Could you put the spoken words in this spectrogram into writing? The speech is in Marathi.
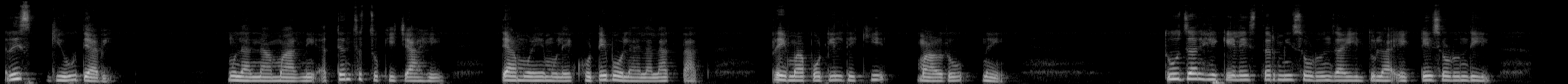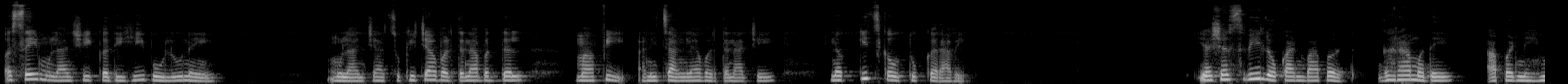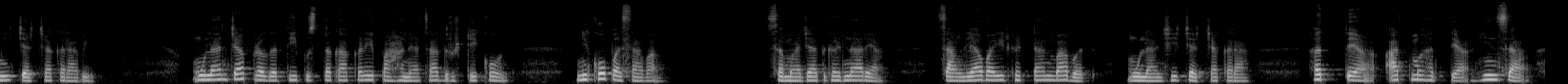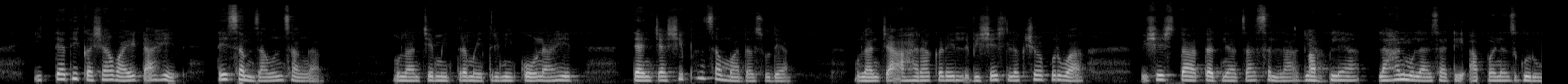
रिस्क घेऊ द्यावी. मुलांना मारणे अत्यंत चुकीचे आहे. त्यामुळे मुले खोटे बोलायला लागतात. प्रेमापोटील देखील मारू नये. तू जर हे केलेस तर मी सोडून जाईल तुला एकटे सोडून देईल असे मुलांशी कधीही बोलू नये. मुलांच्या चुकीच्या वर्तनाबद्दल माफी आणि चांगल्या वर्तनाचे नक्कीच कौतुक करावे. यशस्वी लोकांबाबत घरामध्ये आपण नेहमी चर्चा करावी. मुलांच्या प्रगती पुस्तकाकडे पाहण्याचा दृष्टिकोन निकोप असावा. समाजात घडणाऱ्या चांगल्या वाईट घटनांबाबत मुलांशी चर्चा करा. हत्या आत्महत्या हिंसा इत्यादी कशा वाईट आहेत ते समजावून सांगा. मुलांचे मित्रमैत्रिणी कोण आहेत? त्यांच्याशी पण संवाद असू द्या. मुलांच्या आहाराकडे विशेष लक्ष पुरवा. विशेषतः तज्ज्ञाचा सल्ला घ्या. आपल्या लहान मुलांसाठी आपणच गुरु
